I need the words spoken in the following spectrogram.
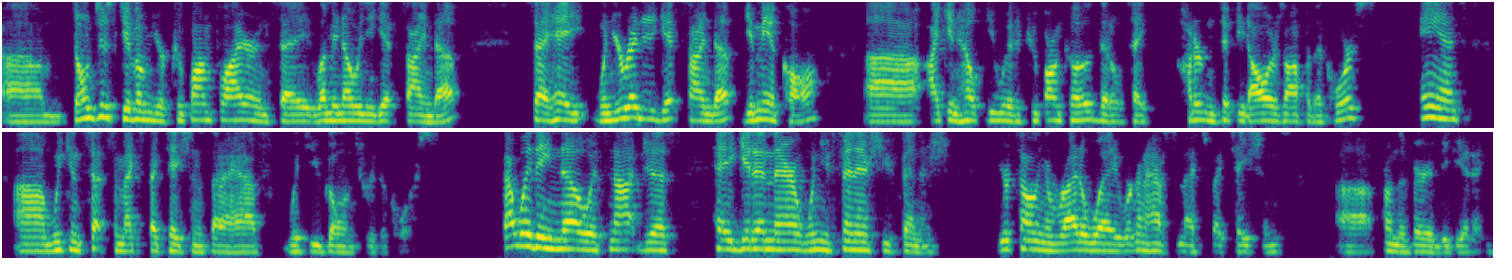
um, don't just give them your coupon flyer and say, "Let me know when you get signed up." Say, "Hey, when you're ready to get signed up, give me a call. Uh, I can help you with a coupon code that'll take $150 off of the course, and um, we can set some expectations that I have with you going through the course. That way, they know it's not just, "Hey, get in there. When you finish, you finish." You're telling them right away. We're going to have some expectations uh, from the very beginning.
